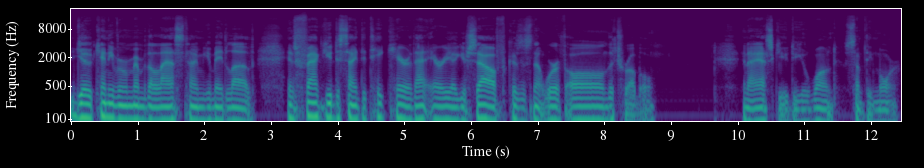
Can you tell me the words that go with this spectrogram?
you can't even remember the last time you made love. In fact, you decide to take care of that area yourself because it's not worth all the trouble. And I ask you, do you want something more?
